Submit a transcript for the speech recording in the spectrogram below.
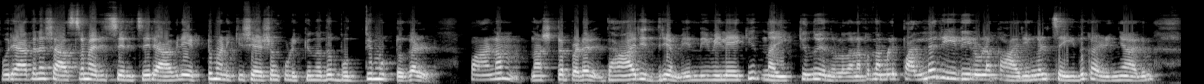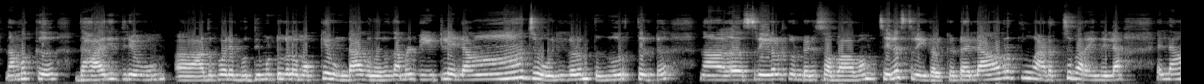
പുരാതന ശാസ്ത്രം അനുസരിച്ച് രാവിലെ എട്ട് മണിക്ക് ശേഷം കുളിക്കുന്നത് ബുദ്ധിമുട്ടുകൾ. പണം നഷ്ടപ്പെടൽ ദാരിദ്ര്യം എന്നിവയിലേക്ക് നയിക്കുന്നു എന്നുള്ളതാണ്. അപ്പം നമ്മൾ പല രീതിയിലുള്ള കാര്യങ്ങൾ ചെയ്തു കഴിഞ്ഞാലും നമുക്ക് ദാരിദ്ര്യവും അതുപോലെ ബുദ്ധിമുട്ടുകളും ഒക്കെ ഉണ്ടാകുന്നത് നമ്മൾ വീട്ടിലെ എല്ലാ ജോലികളും തീർത്തിട്ട് സ്ത്രീകൾക്കുണ്ടൊരു സ്വഭാവം ചില സ്ത്രീകൾക്ക് എല്ലാവർക്കും അടച്ചു പറയുന്നില്ല. എല്ലാ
